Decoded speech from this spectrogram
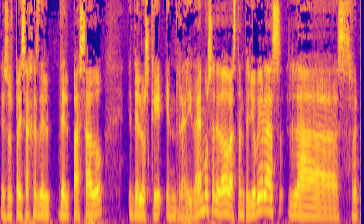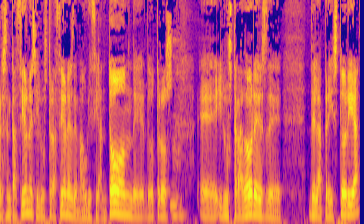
Esos paisajes del, del pasado de los que en realidad hemos heredado bastante. Yo veo las, las representaciones, ilustraciones de Mauricio Antón, de, otros mm. eh, ilustradores de, de, la prehistoria,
